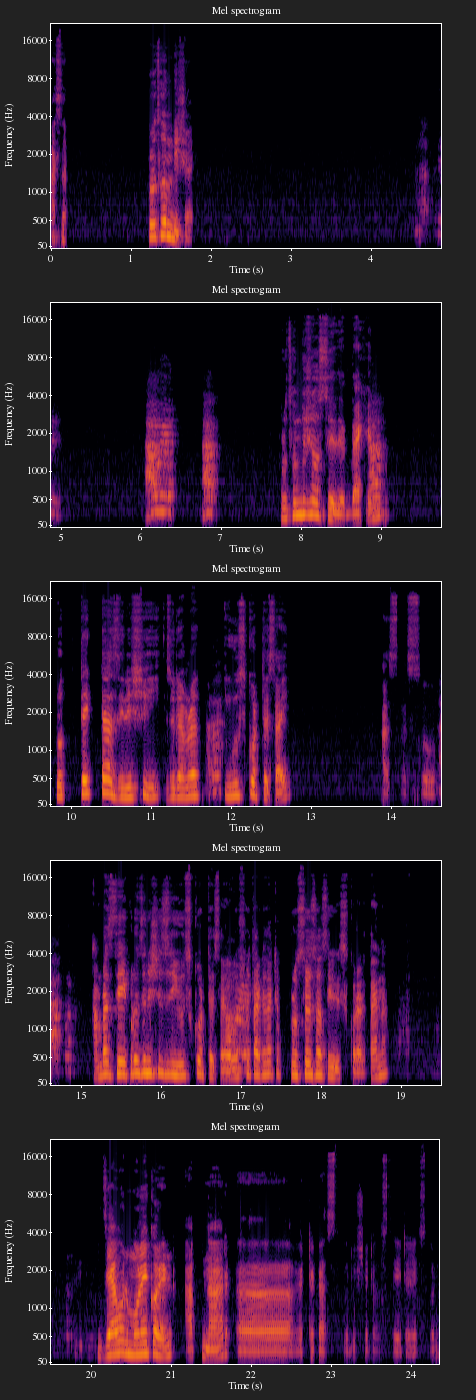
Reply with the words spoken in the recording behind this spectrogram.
আচ্ছা প্রথম বিষয়। প্রথম বিষয় হচ্ছে দেখেন, প্রত্যেকটা জিনিসই যদি আমরা ইউজ করতে চাই আচ্ছা সো আমরা যে কোনো জিনিস ইউজ করতে চাই, অবশ্যই তার কাছে একটা প্রসেস আছে ইউজ করার, তাই না? যেমন মনে করেন আপনার একটা কাজ করি, সেটা হচ্ছে এটা ইউজ করি।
